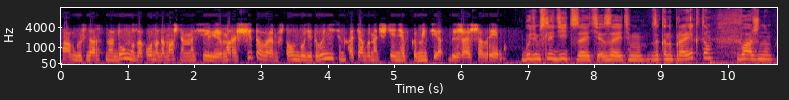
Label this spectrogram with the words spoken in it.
а, в Государственную Думу закон о домашнем насилии. Мы рассчитываем, что он будет вынесен хотя бы на чтение в комитет в ближайшее время. Будем следить за, эти, за этим законопроектом важным.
